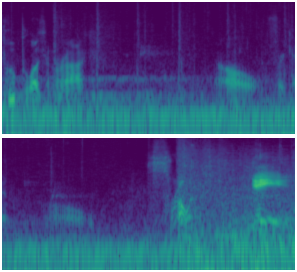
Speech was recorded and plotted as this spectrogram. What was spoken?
poop looking rock. Oh, freaking. Throw it. Yeah.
